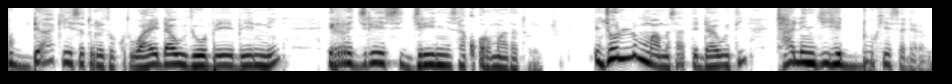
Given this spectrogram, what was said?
guddaa keessa ture tokko waa'ee daawwit yoo beekne irra jireessi jireenya isaa qormaata ture. Ijoollummaa isaatti daawwiti chaalenjii hedduu keessa darbe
